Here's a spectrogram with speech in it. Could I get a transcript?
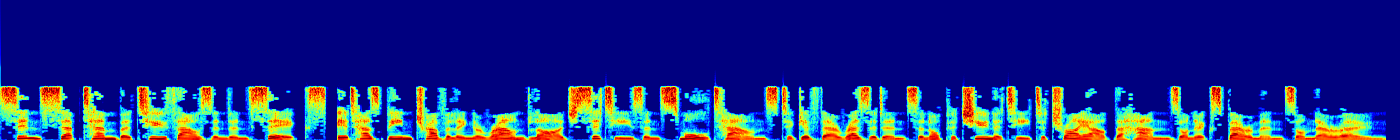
Since September 2006, it has been traveling around large cities and small towns to give their residents an opportunity to try out the hands-on experiments on their own.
